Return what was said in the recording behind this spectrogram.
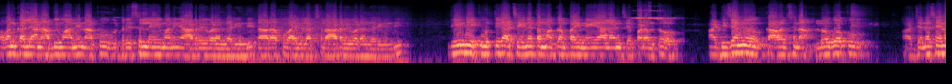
పవన్ కళ్యాణ్ అభిమాని నాకు డ్రెస్సులు నేయమని ఆర్డర్ ఇవ్వడం జరిగింది. దాదాపు ఐదు లక్షల ఆర్డర్ ఇవ్వడం జరిగింది. దీన్ని పూర్తిగా చేనేత మగ్గంపై నేయాలని చెప్పడంతో ఆ డిజైన్ కావలసిన లోగోకు ఆ జనసేన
